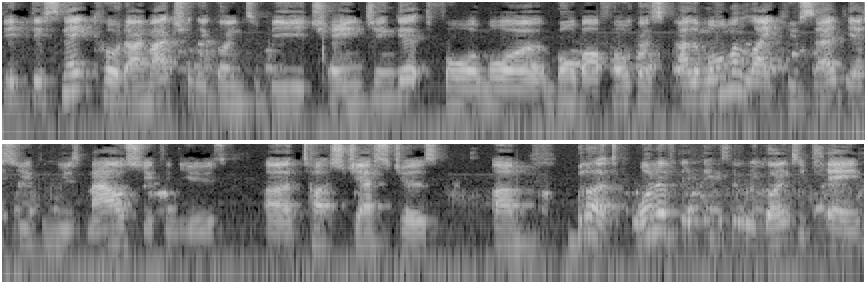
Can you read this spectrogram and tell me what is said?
the, the Snake code, I'm actually going to be changing it for more mobile focus. At the moment, like you said, yes, you can use mouse, you can use uh, touch gestures. Um, but one of the things that we're going to change,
